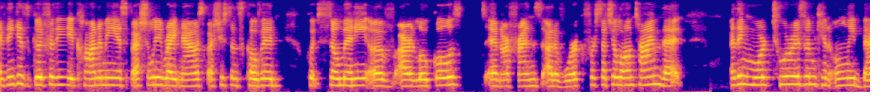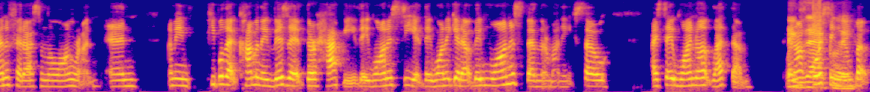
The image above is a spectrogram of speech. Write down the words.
i think it's good for the economy especially right now especially since covid put so many of our locals and our friends out of work for such a long time that I think more tourism can only benefit us in the long run. And I mean, people that come and they visit, they're happy. They want to see it. They want to get out. They want to spend their money. So I say, why not let them? We're exactly. not forcing them, but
